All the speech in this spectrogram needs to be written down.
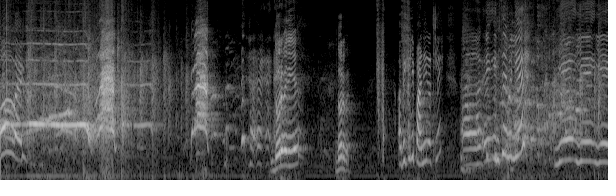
Oh my. दो रुपए दिए दो रुपए अभी के लिए पानी रख लें। इनसे मिलिए। ये ये ये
